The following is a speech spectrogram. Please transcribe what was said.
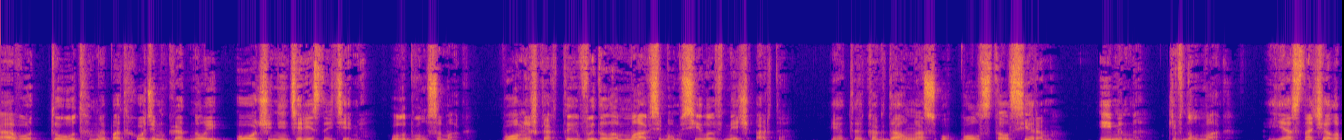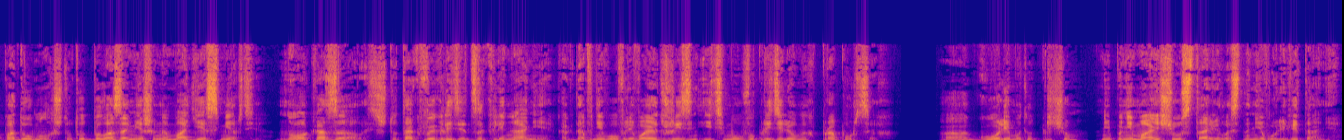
А вот тут мы подходим к одной очень интересной теме, улыбнулся маг. Помнишь, как ты выдала максимум силы в меч арта? Это когда у нас упол стал серым? Именно, кивнул маг. Я сначала подумал, что тут была замешана магия смерти, но оказалось, что так выглядит заклинание, когда в него вливают жизнь и тьму в определенных пропорциях. А големы тут при чем? Непонимающе уставилась на него левитание.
